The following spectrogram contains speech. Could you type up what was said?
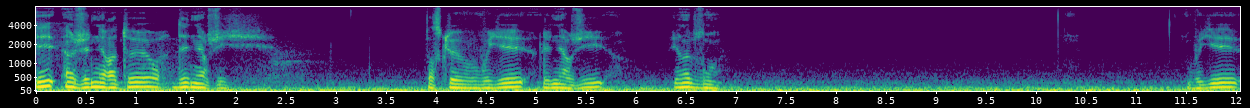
Et un générateur d'énergie. Parce que vous voyez, l'énergie, il y en a besoin. Vous voyez,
